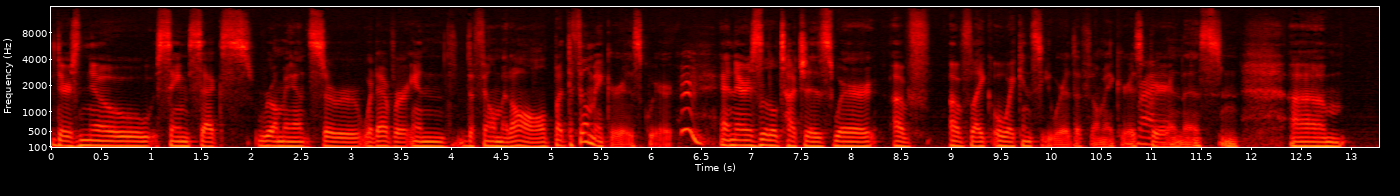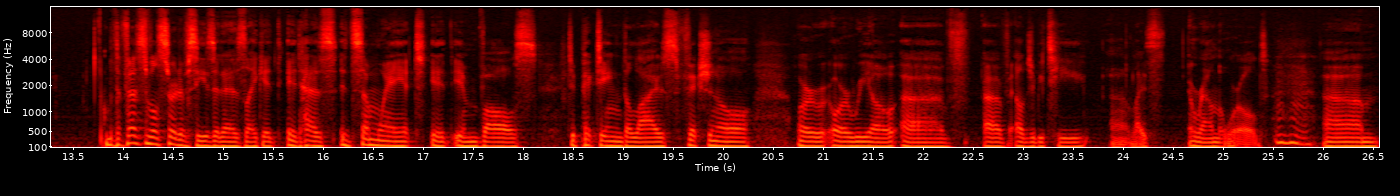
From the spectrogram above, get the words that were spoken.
there's no same sex romance or whatever in the film at all, but the filmmaker is queer, and there's little touches where of of like oh I can see where the filmmaker is queer in this, and um, but the festival sort of sees it as like it, it has in some way it it involves depicting the lives fictional or or real of of LGBT uh, lives around the world. Um,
